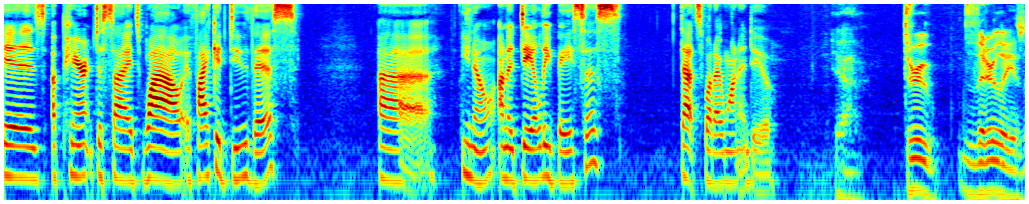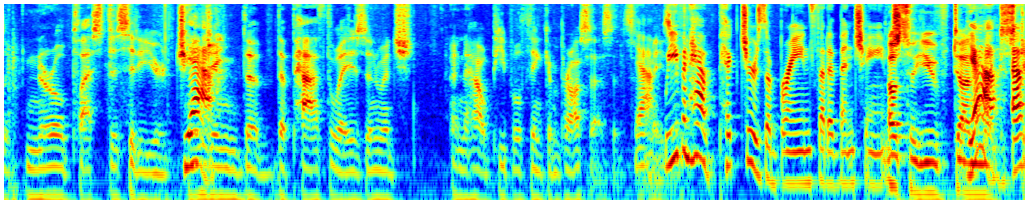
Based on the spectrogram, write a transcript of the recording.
is a parent decides wow if i could do this uh, you know, on a daily basis, that's what I want to do. Yeah. Through literally is like neuroplasticity, you're Yeah. changing the the pathways in which and how people think and process. It's Yeah. amazing. We even have pictures of brains that have been changed. Oh, so you've done yeah, like scans?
